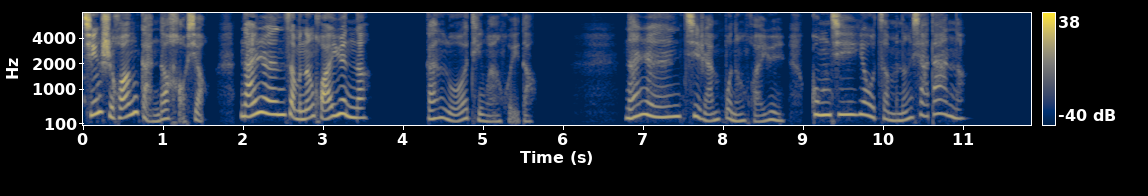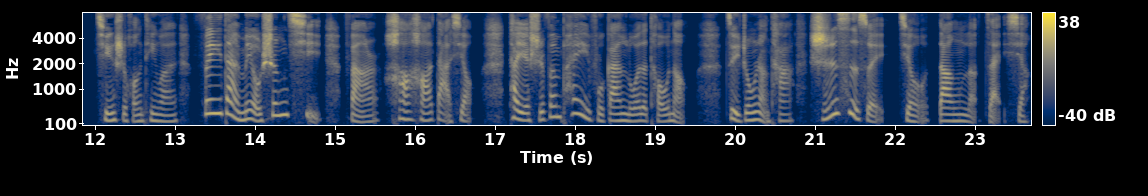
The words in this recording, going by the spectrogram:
秦始皇感到好笑，男人怎么能怀孕呢？甘罗听完回道：“男人既然不能怀孕，公鸡又怎么能下蛋呢？”秦始皇听完，非但没有生气，反而哈哈大笑。他也十分佩服甘罗的头脑，最终让他十四岁就当了宰相。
